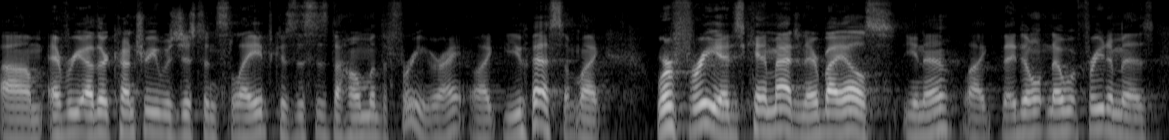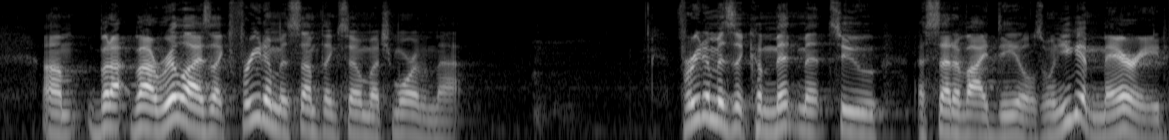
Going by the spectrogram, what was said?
um, every other country was just enslaved because this is the home of the free, right? Like, U.S., I'm like, we're free. I just can't imagine everybody else, you know, like they don't know what freedom is. Um, but, I, but I realize like freedom is something so much more than that. Freedom is a commitment to a set of ideals. When you get married,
